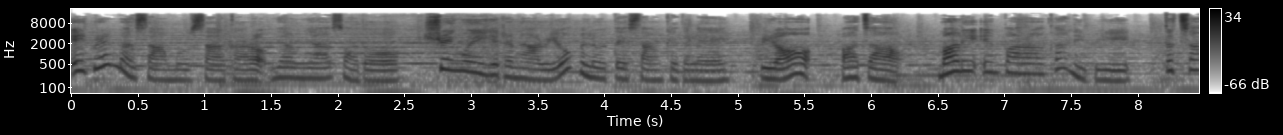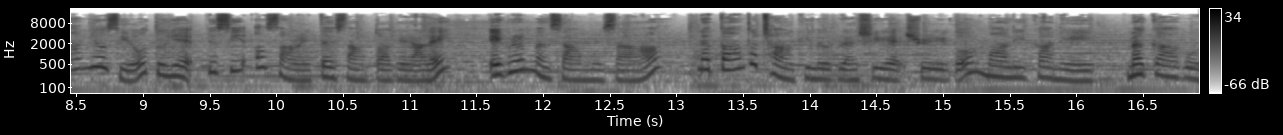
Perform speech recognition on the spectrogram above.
အေဂရစ်မန်ဆာမူဆာကတော့မြောင်များစွာသောရွှေငွေရတနာတွေကိုဘယ်လိုတည်ဆောင်ခဲ့သလဲပြီးတော့ဘာကြောင့်မာလီအင်ပါရာကနေပြီးတခြားမြို့စီကိုသူရဲ့ပစ္စည်းဥစ္စာတွေတည်ဆောင်သွားခဲ့တာလေအေဂရစ်မန်ဆာမူဆာဟာ 2100ကီလိုဂရမ်ရှိတဲ့ရွှေတွေကိုမာလီကနေမက်ကာကို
